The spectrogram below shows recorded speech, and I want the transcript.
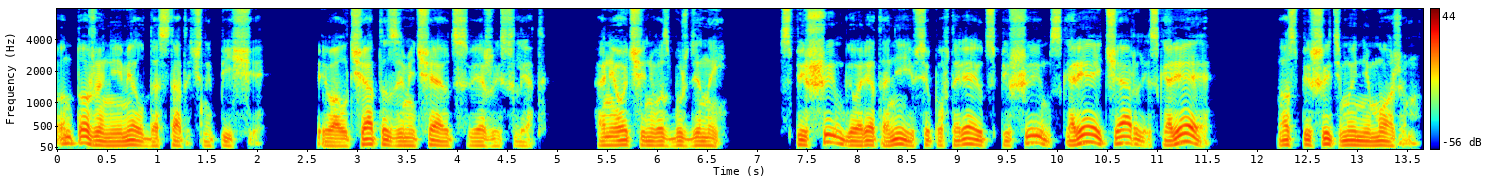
Он тоже не имел достаточно пищи. И волчата замечают свежий след. Они очень возбуждены. «Спешим», — говорят они, и все повторяют, «спешим, скорее, Чарли, скорее!» Но спешить мы не можем.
